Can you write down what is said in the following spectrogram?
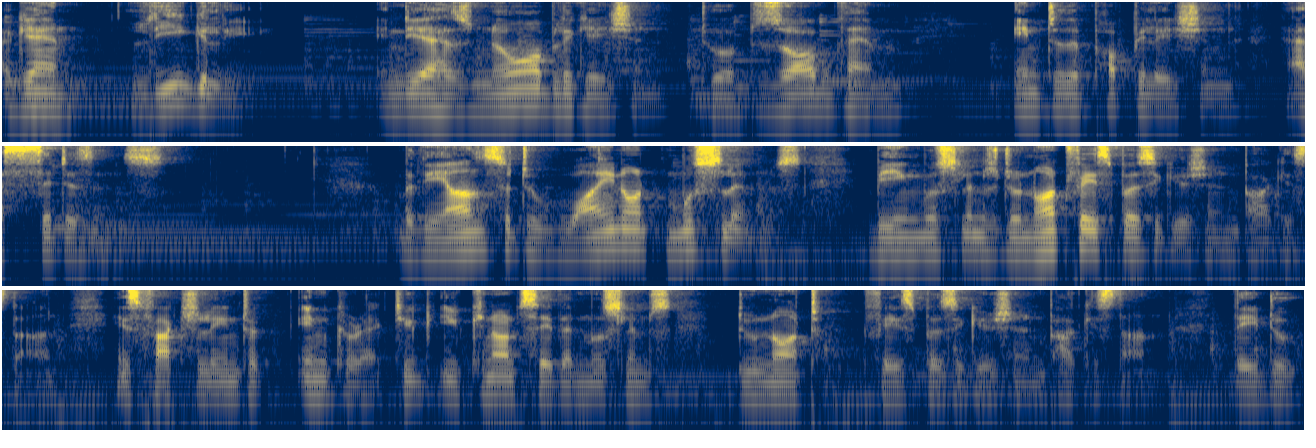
Again, legally, India has no obligation to absorb them into the population as citizens. But the answer to why not Muslims, being Muslims do not face persecution in Pakistan, is factually inter- incorrect. You, you cannot say that Muslims do not face persecution in Pakistan. They do.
